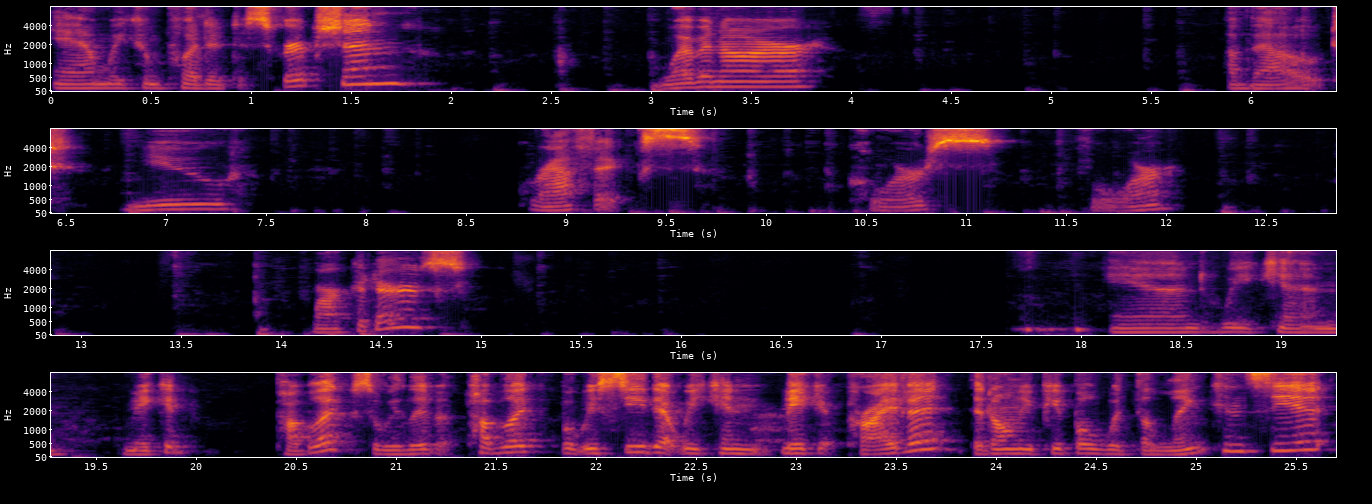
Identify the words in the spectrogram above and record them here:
And we can put a description, webinar about new graphics course for marketers and we can make it public. So we leave it public, but we see that we can make it private, that only people with the link can see it,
